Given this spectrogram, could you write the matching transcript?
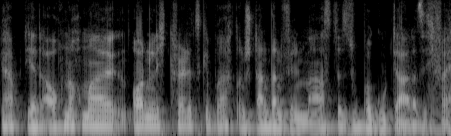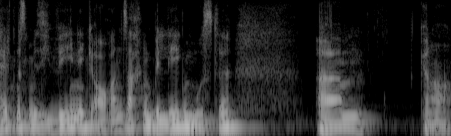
gehabt. Die hat auch nochmal ordentlich Credits gebracht und stand dann für den Master super gut da, dass ich verhältnismäßig wenig auch an Sachen belegen musste. Ähm, genau.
